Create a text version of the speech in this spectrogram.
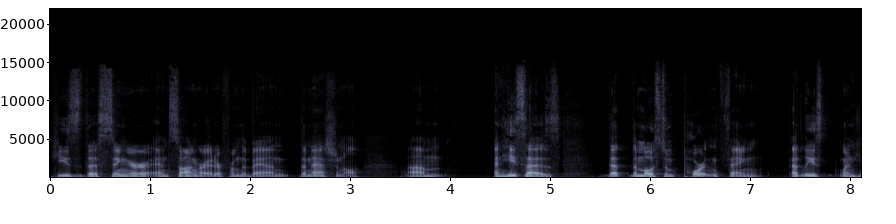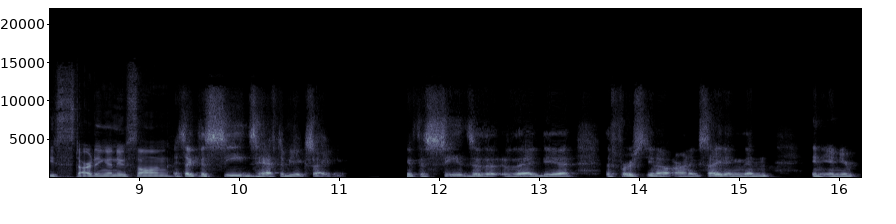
He's the singer and songwriter from the band The National. Um, and he says that the most important thing, at least when he's starting a new song, it's like the seeds have to be exciting. If the seeds of the, of the idea, the first, you know, aren't exciting, then in, your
